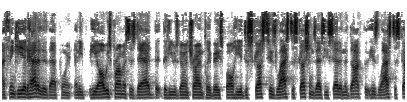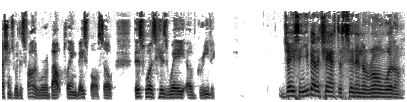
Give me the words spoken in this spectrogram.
I think he had had it at that point, and he he always promised his dad that, that he was going to try and play baseball. He had discussed his last discussions, as he said in the doc, that his last discussions with his father were about playing baseball. So this was his way of grieving. Jason, you got a chance to sit in the room with him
